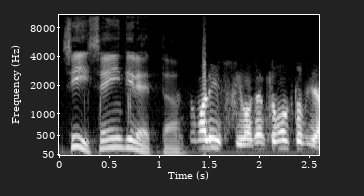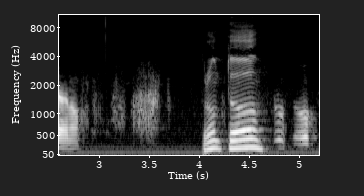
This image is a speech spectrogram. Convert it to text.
Sì, sei in diretta. Sento malissimo, sento molto piano. Pronto? Pronto?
